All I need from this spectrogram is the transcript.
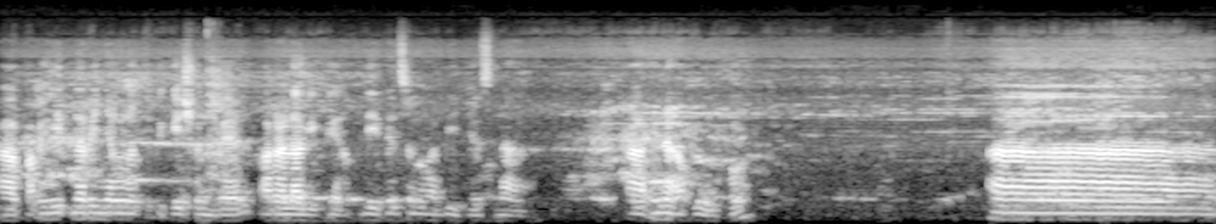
Ah, pakihit na rin yung notification bell para lagi kayo updated sa mga videos na ah, ina-upload ko. Ah,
